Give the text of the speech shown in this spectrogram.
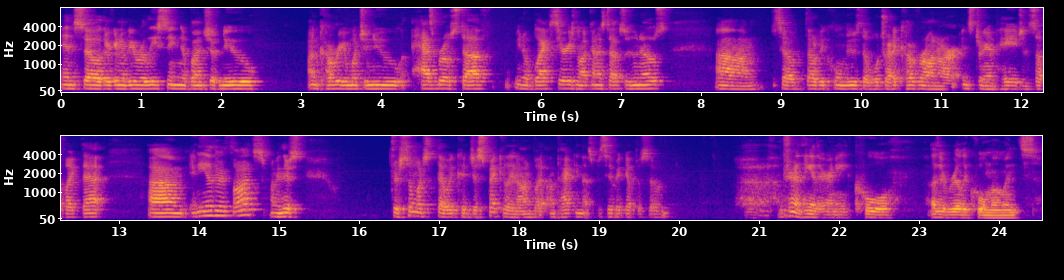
and so they're going to be releasing a bunch of new, uncovering a bunch of new Hasbro stuff. You know, Black Series and all that kind of stuff. So who knows? Um, so that'll be cool news that we'll try to cover on our Instagram page and stuff like that. Um, any other thoughts? I mean, there's there's so much that we could just speculate on, but unpacking that specific episode. Uh, I'm trying to think. Are there any cool, other really cool moments?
